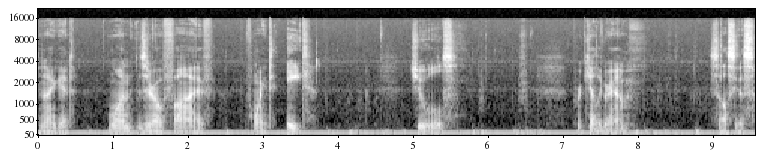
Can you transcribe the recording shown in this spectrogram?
And I get 105.8 joules per kilogram Celsius.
